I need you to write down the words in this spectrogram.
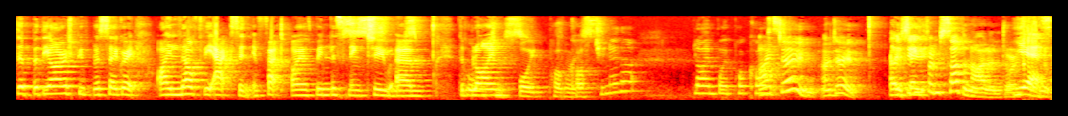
the, but the Irish people are so great. I love the accent. In fact, I have been listening to um, the Blind Boy podcast. Do you know that Blind Boy podcast? I don't. I don't. Oh, Is so- he from Southern Ireland or? Yes,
